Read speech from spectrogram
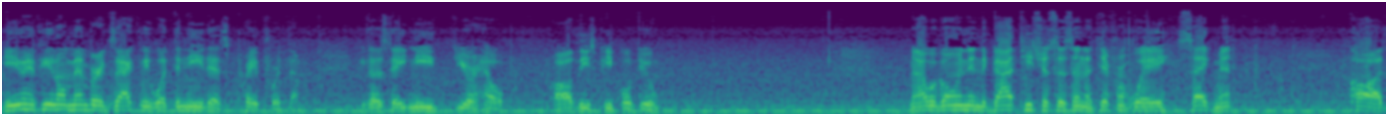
Even if you don't remember exactly what the need is, pray for them because they need your help. All these people do. Now we're going into God Teaches Us in a Different Way segment called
